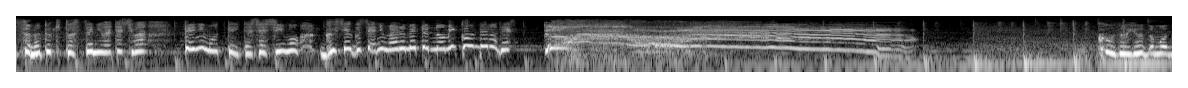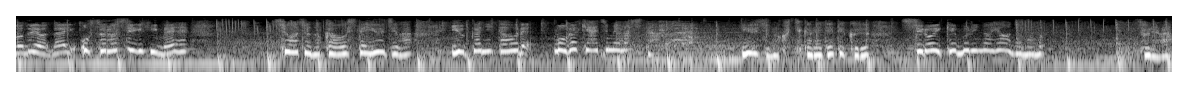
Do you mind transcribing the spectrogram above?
その時とっさに私は手に持っていた写真をぐしゃぐしゃに丸めて飲み込んだのです。この世のものではない恐ろしい悲鳴。少女の顔をしたユージは床に倒れもがき始めました。ユージの口から出てくる白い煙のようなもの。それは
